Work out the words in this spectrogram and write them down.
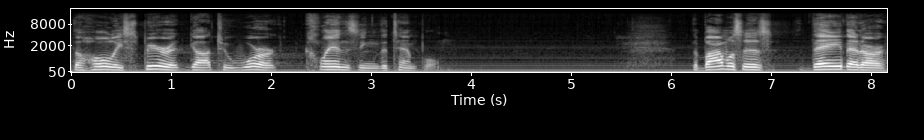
the Holy Spirit got to work cleansing the temple. The Bible says, They that are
